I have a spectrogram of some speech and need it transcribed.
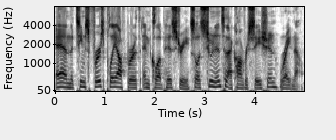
and the team's first playoff berth in club history. So let's tune into that conversation right now.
